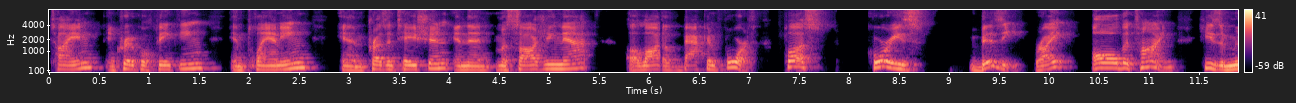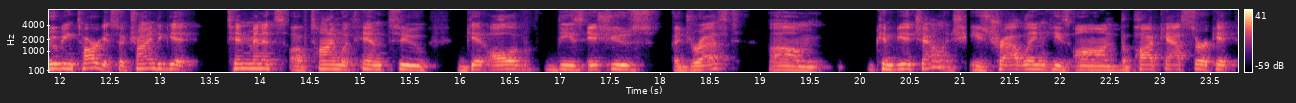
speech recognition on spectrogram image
time and critical thinking and planning and presentation and then massaging that a lot of back and forth. Plus, Corey's busy, right? All the time. He's a moving target. So trying to get 10 minutes of time with him to get all of these issues addressed um, can be a challenge. He's traveling, he's on the podcast circuit,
